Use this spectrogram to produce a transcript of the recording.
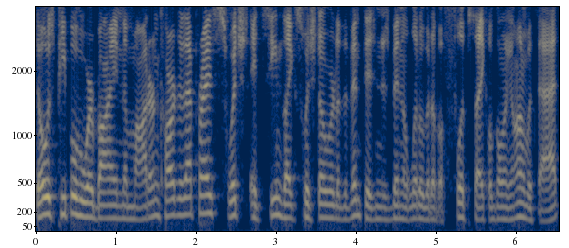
those people who were buying the modern card at that price switched it seemed like switched over to the vintage and there's been a little bit of a flip cycle going on with that.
